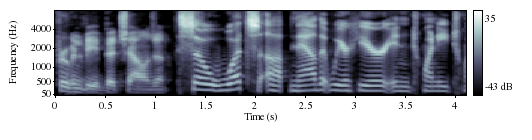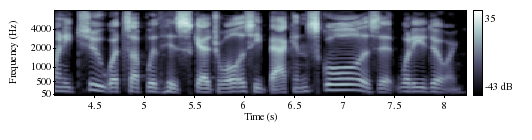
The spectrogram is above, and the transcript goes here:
proven to be a bit challenging. So, what's up now that we're here in 2022? What's up with his schedule? Is he back in school? Is it? What are you doing?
